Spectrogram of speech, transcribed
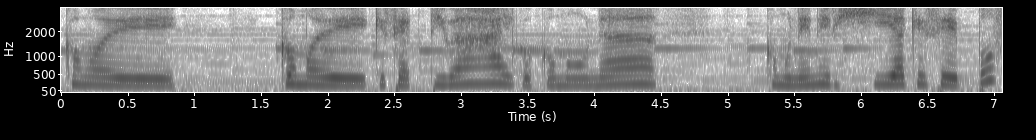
como de, como de que se activa algo, como una, como una energía que se, puff,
